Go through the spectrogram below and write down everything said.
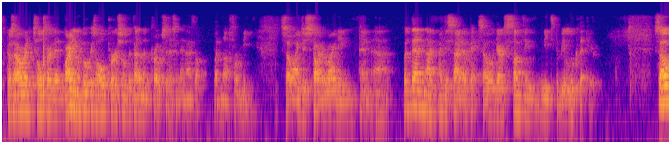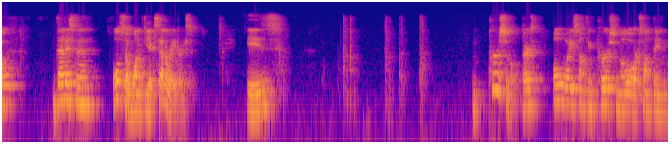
Because I already told her that writing a book is a whole personal development process. And then I thought, but not for me. So I just started writing and uh, but then I, I decided, okay, so there's something needs to be looked at here. So that is the also one of the accelerators is personal. There's always something personal or something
